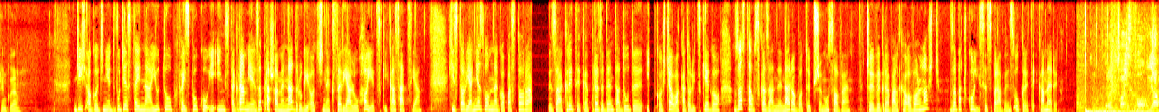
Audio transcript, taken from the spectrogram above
Dziękuję. Dziś o godzinie 20 na YouTube, Facebooku i Instagramie zapraszamy na drugi odcinek serialu Chojecki Kasacja. Historia niezłomnego pastora za krytykę prezydenta Dudy i Kościoła katolickiego został skazany na roboty przymusowe. Czy wygra walkę o wolność? Zobacz kulisy sprawy z ukrytej kamery. Drodzy Państwo, ja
